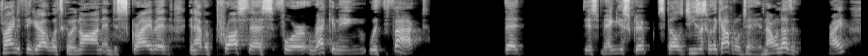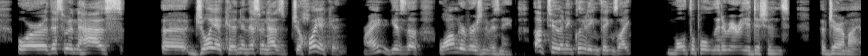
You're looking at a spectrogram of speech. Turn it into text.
trying to figure out what's going on and describe it and have a process for reckoning with the fact that this manuscript spells Jesus with a capital J and that one doesn't, right? Or this one has uh, and this one has Jehoiakim, right? It gives the longer version of his name, up to and including things like multiple literary editions of Jeremiah.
